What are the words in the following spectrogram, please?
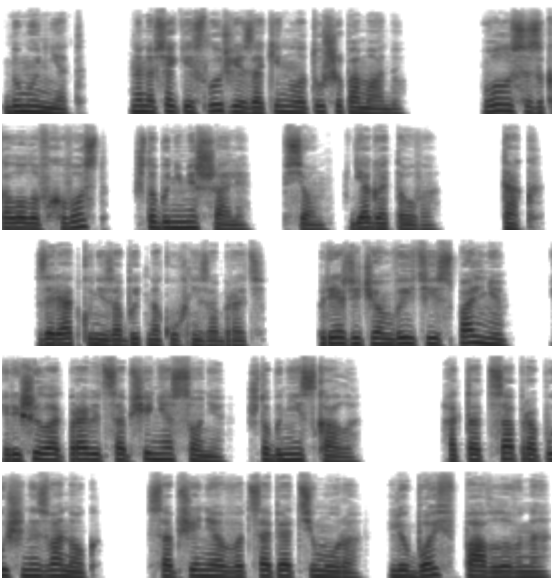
Думаю, нет. но на всякий случай закинула тушь и помаду. Волосы заколола в хвост, чтобы не мешали. Все, я готова. Так, зарядку не забыть на кухне забрать. Прежде чем выйти из спальни, решила отправить сообщение Соне, чтобы не искала. От отца пропущенный звонок. Сообщение в WhatsApp от Тимура. «Любовь Павловна.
